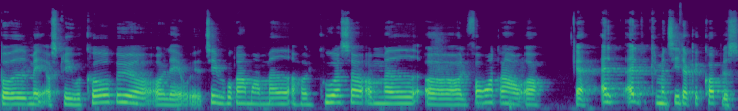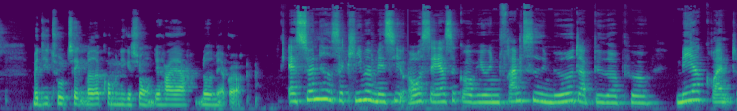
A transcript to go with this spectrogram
Både med at skrive kogebøger og lave øh, tv-programmer om mad og holde kurser om mad og holde foredrag og ja, alt, alt kan man sige, der kan kobles med de to ting, mad og kommunikation, det har jeg noget med at gøre. Af sundheds- og klimamæssige årsager, så går vi jo en fremtidig møde, der byder på mere grønt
